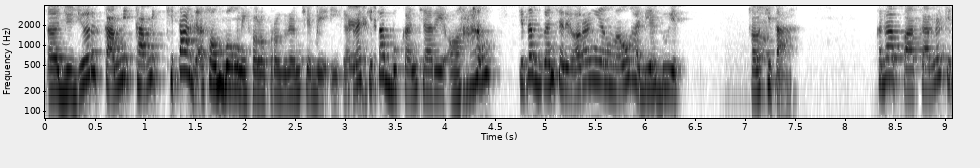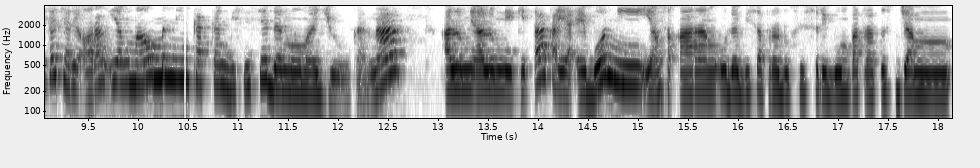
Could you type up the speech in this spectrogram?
uh, jujur kami kami kita agak sombong nih kalau program CBI karena kita bukan cari orang kita bukan cari orang yang mau hadiah duit. Kalau oh. kita, kenapa? Karena kita cari orang yang mau meningkatkan bisnisnya dan mau maju. Karena alumni-alumni kita kayak Ebony yang sekarang udah bisa produksi 1400 jam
